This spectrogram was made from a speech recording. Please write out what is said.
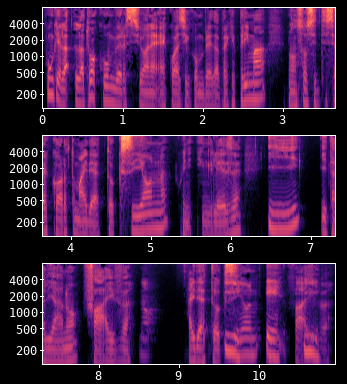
Comunque la, la, tua conversione è quasi completa perché prima, non so se ti sei accorto, ma hai detto Xion, quindi inglese, I, italiano, 5. No. Hai detto Xion E, 5.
